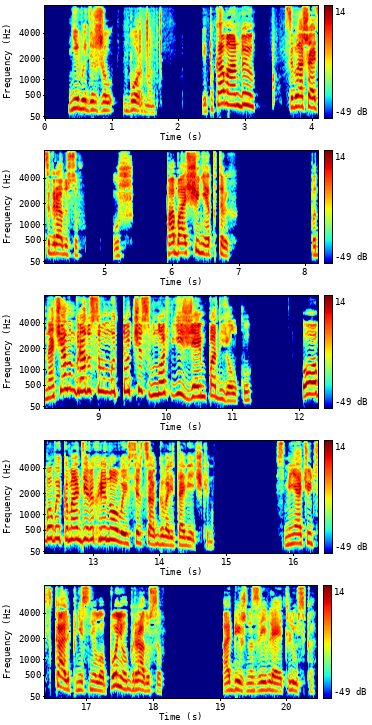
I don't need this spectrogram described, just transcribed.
— не выдержал Борман. «И по командую, соглашается Градусов. Уж побаще некоторых. Под началом Градусова мы тотчас вновь въезжаем под елку. «Оба вы, командиры, хреновые!» — в сердцах говорит Овечкин. «С меня чуть скальп не сняло, понял, Градусов?» — обиженно заявляет Люська,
